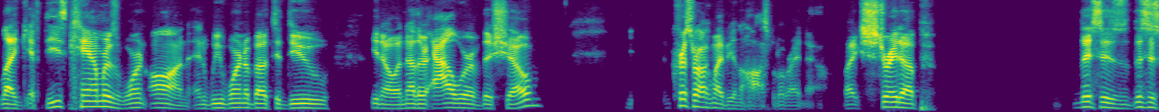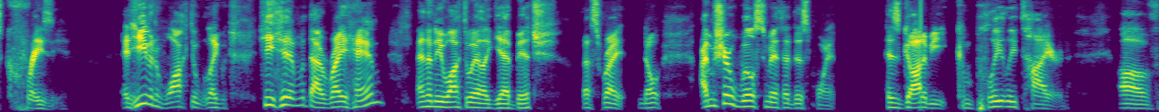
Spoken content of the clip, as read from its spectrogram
like if these cameras weren't on and we weren't about to do, you know, another hour of this show, Chris Rock might be in the hospital right now. Like straight up, this is this is crazy. And he even walked like he hit him with that right hand, and then he walked away like, "Yeah, bitch, that's right." No, I'm sure Will Smith at this point has got to be completely tired of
